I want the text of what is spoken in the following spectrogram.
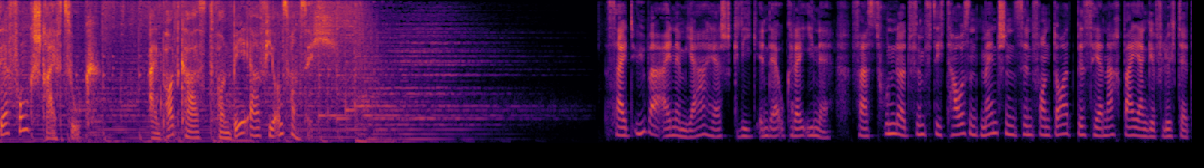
Der Funkstreifzug. Ein Podcast von BR24. Seit über einem Jahr herrscht Krieg in der Ukraine. Fast 150.000 Menschen sind von dort bisher nach Bayern geflüchtet,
